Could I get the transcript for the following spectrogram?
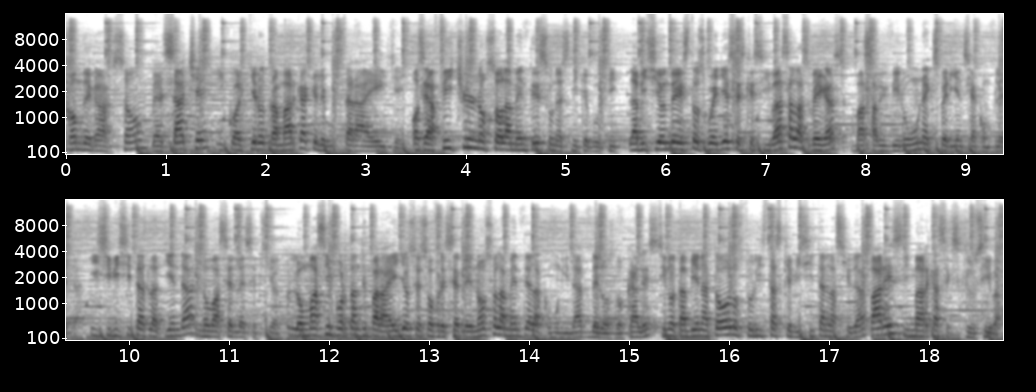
Comme des Garçons, Versace y cualquier otra marca que le gustara a AJ. O sea, Feature no solamente es una sneaker boutique. La visión de estos güeyes es que si vas a Las Vegas, vas a vivir una experiencia completa. Y si visitas la tienda, no va a ser la excepción. Lo más importante para ellos es ofrecerle no solamente a la comunidad de los locales, sino también a todos los turistas que visitan la ciudad, pares y marcas exclusivas.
